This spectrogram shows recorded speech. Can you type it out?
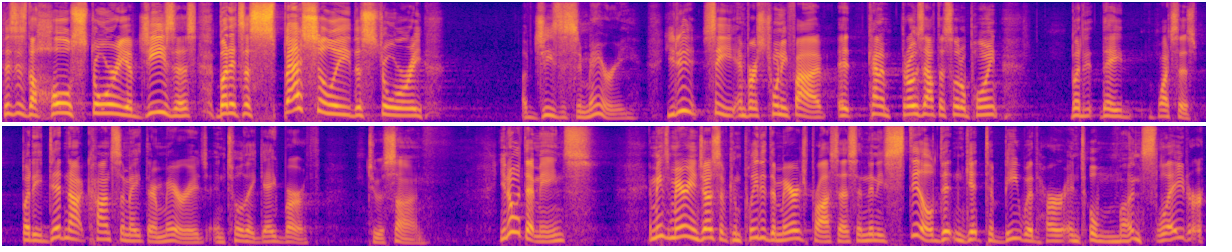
This is the whole story of Jesus, but it's especially the story of Jesus and Mary. You do see in verse 25, it kind of throws out this little point, but they, watch this, but he did not consummate their marriage until they gave birth to a son. You know what that means? It means Mary and Joseph completed the marriage process and then he still didn't get to be with her until months later.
